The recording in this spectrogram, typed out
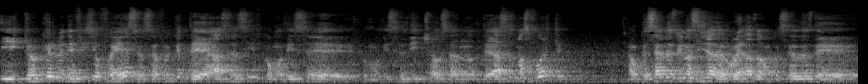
Y creo que el beneficio fue ese, o sea, fue que te hace decir, como dice, como dice el dicho, o sea, no, te haces más fuerte. Aunque sea desde una silla de ruedas, aunque sea desde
